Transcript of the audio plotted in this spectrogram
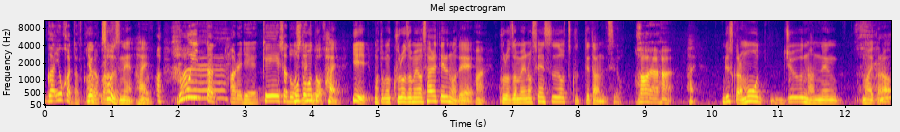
が良かったんですか？そうですね。はい。あどういったあれで経営者同もと士でってことともとはい。いえいえもともと黒染めをされているので、はい。黒染めの扇子を作ってたんですよ。はいはいははい、ですからもう十何年前から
